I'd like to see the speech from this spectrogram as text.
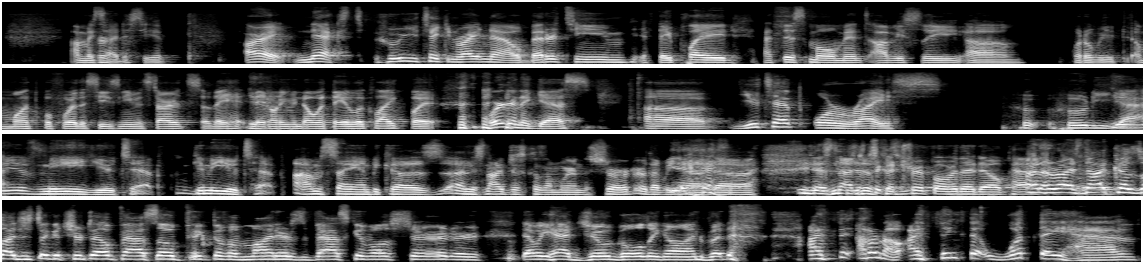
I'm excited sure. to see it. All right, next, who are you taking right now? Better team if they played at this moment. Obviously, um, what are we a month before the season even starts? So they yeah. they don't even know what they look like, but we're gonna guess. Uh, UTEP or Rice? Who who do you got? Give me UTEP. Give me UTEP. I'm saying because, and it's not just because I'm wearing the shirt or that we yeah. had. Uh, just, it's not just, just a trip over there to El Paso. Know, right? It's not because I just took a trip to El Paso, picked up a Miners basketball shirt, or that we had Joe Golding on. But I think I don't know. I think that what they have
